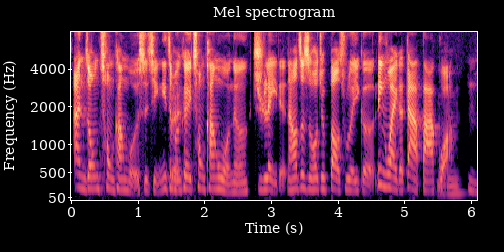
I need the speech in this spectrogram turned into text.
暗中冲康我的事情，你怎么可以冲康我呢之类的。然后这时候就爆出了一个另外一个大八卦，嗯嗯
